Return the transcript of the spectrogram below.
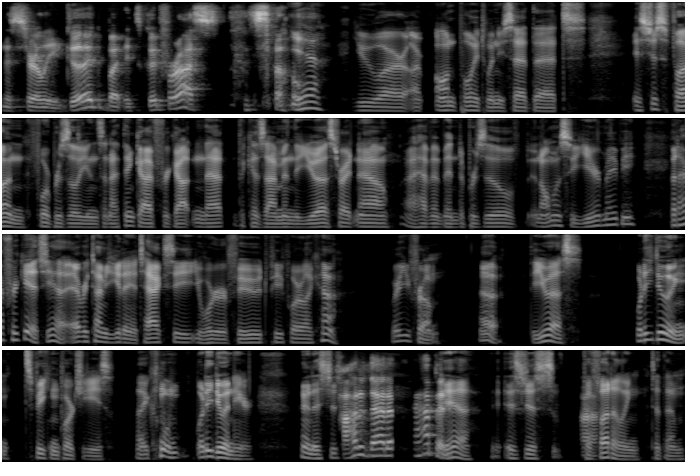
necessarily good, but it's good for us. so, Yeah, you are are on point when you said that it's just fun for Brazilians. And I think I've forgotten that because I'm in the US right now. I haven't been to Brazil in almost a year, maybe. But I forget, yeah, every time you get in a taxi, you order food, people are like, huh, where are you from? Oh, the US. What are you doing speaking Portuguese? Like, what are you doing here? And it's just, how did that happen? yeah, it's just Uh, befuddling to them.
